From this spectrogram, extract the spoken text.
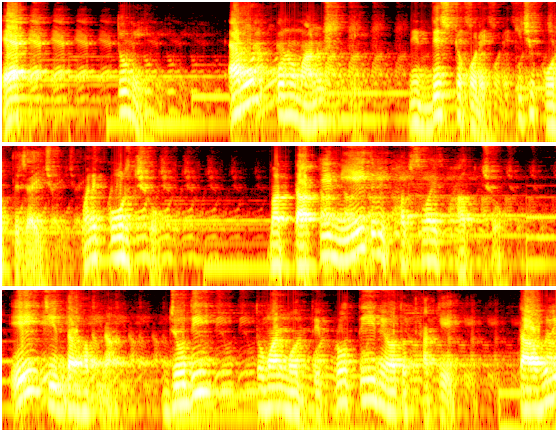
এক, তুমি এমন কোনো মানুষকে নির্দিষ্ট করে কিছু করতে চাইছো মানে করছ। বা তাকে নিয়েই তুমি সবসময় ভাবছ। এই চিন্তা ভাবনা যদি তোমার মধ্যে প্রতিনিয়ত থাকে, তাহলে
